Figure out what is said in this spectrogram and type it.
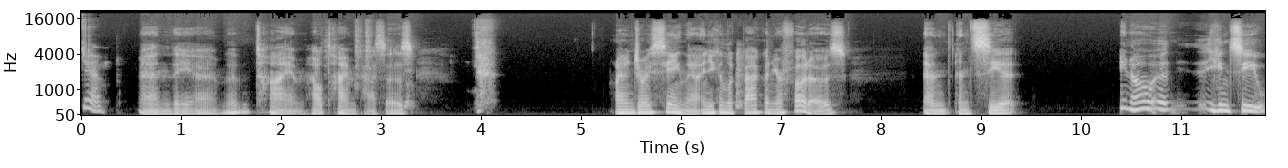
Yeah. and the uh, the time, how time passes. I enjoy seeing that, and you can look back on your photos, and and see it. You know, uh, you can see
